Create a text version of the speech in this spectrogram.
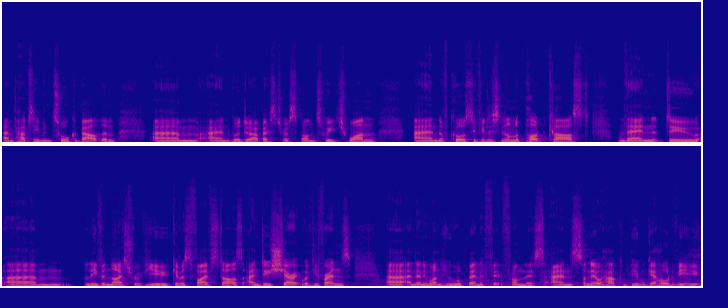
and perhaps even talk about them. Um, and we'll do our best to respond to each one. And of course, if you're listening on the podcast, then do um, leave a nice review, give us five stars, and do share it with your friends uh, and anyone who will benefit from this. And Sunil, how can people get hold of you?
